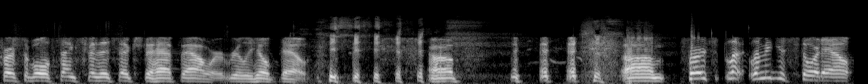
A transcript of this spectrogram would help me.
first of all, thanks for this extra half hour. It really helped out. uh, um, first, let, let me just start out,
